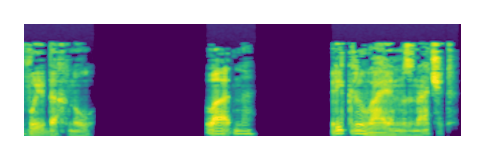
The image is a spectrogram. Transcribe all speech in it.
выдохнул. Ладно, прикрываем, значит.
